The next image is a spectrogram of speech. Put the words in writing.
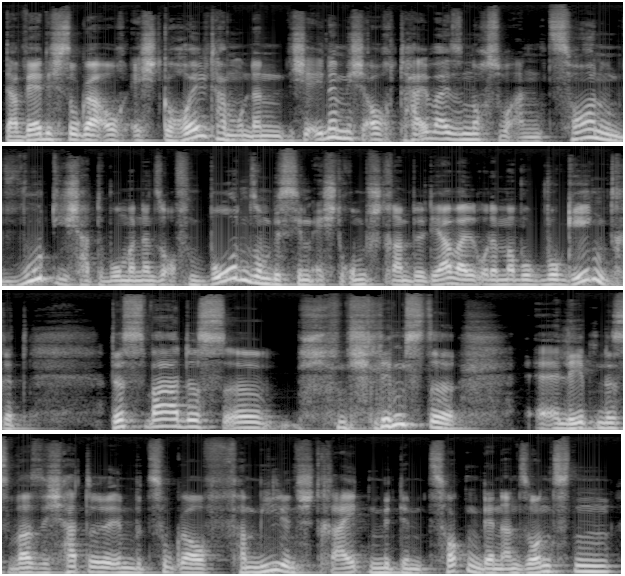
da werde ich sogar auch echt geheult haben. Und dann, ich erinnere mich auch teilweise noch so an Zorn und Wut, die ich hatte, wo man dann so auf dem Boden so ein bisschen echt rumstrampelt, ja, weil, oder mal wo, wogegen tritt. Das war das äh, schlimmste Erlebnis, was ich hatte in Bezug auf Familienstreiten mit dem Zocken, denn ansonsten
